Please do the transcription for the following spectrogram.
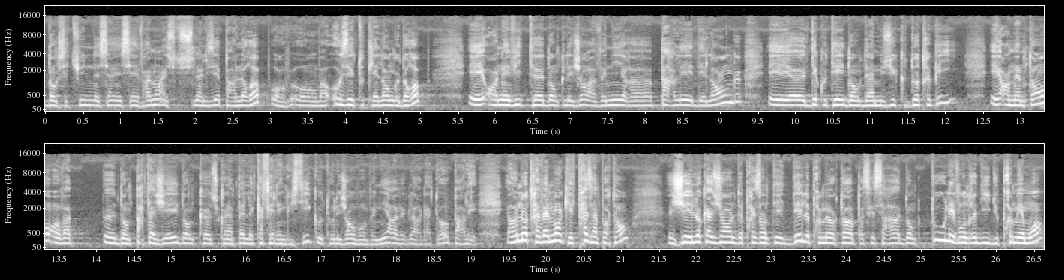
Donc c'est une, c'est vraiment institutionnalisé par l'Europe. On, on, va oser toutes les langues d'Europe et on invite donc les gens à venir parler des langues et d'écouter donc de la musique d'autres pays. Et en même temps, on va euh, donc partager donc euh, ce qu'on appelle le café linguistique où tous les gens vont venir avec leur gâteau parler. Un autre événement qui est très important, j'ai l'occasion de présenter dès le 1er octobre parce que ça sera donc tous les vendredis du premier mois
